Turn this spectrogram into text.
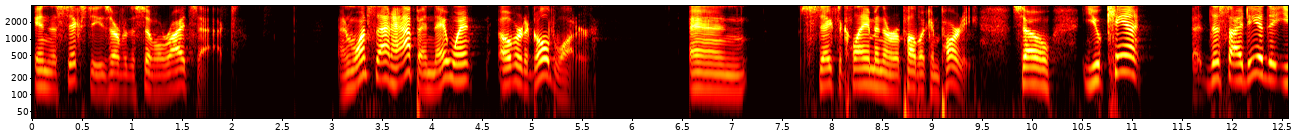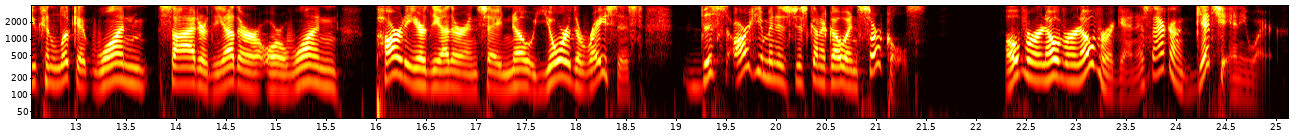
in the 60s over the Civil Rights Act. And once that happened, they went over to Goldwater and staked a claim in the Republican Party. So you can't, this idea that you can look at one side or the other or one party or the other and say, no, you're the racist, this argument is just going to go in circles over and over and over again. It's not going to get you anywhere.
